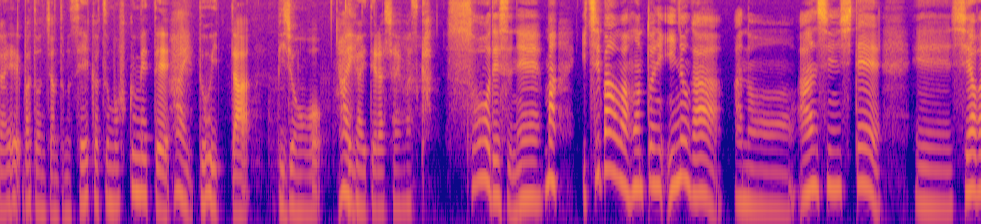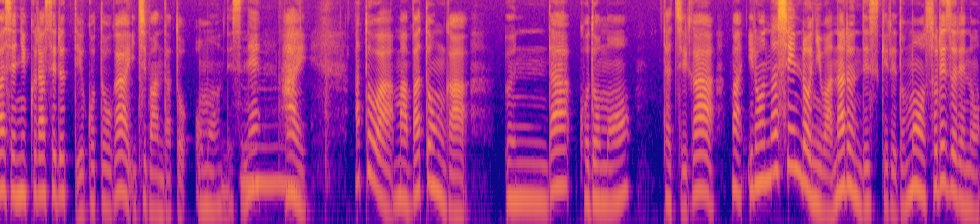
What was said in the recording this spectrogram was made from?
え、はい、バトンちゃんとの生活も含めて、はい、どういったビジョンを描いていらっしゃいますか、はい、そうですね。まあ一番は本当に犬が、あのー、安心して、えー、幸せに暮らせるっていうことが一番だと思うんですね。はい、あとは、まあ、バトンが産んだ子供たちが、まあ、いろんな進路にはなるんですけれどもそれぞれの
